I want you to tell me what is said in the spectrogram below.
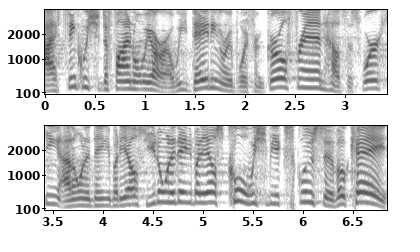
I think we should define what we are. Are we dating? Are we boyfriend, girlfriend? How's this working? I don't want to date anybody else. You don't want to date anybody else? Cool, we should be exclusive. Okay,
